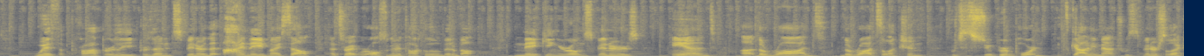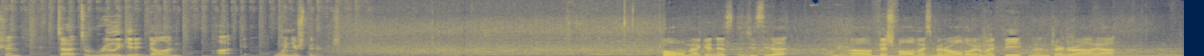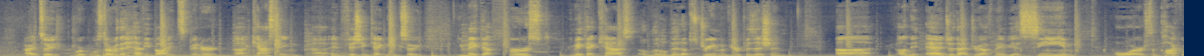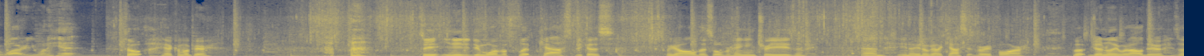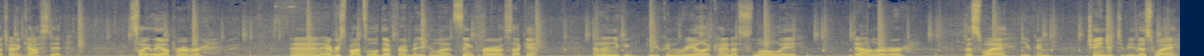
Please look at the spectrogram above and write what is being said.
with a properly presented spinner that I made myself. That's right. We're also going to talk a little bit about making your own spinners and uh, the rods, the rod selection which is super important. It's gotta be matched with spinner selection to, to really get it done uh, when you're spinner fishing. Oh my goodness, did you see that? Uh, fish followed my spinner all the way to my feet and then turned around, yeah. All right, so we'll start with a heavy bodied spinner uh, casting uh, and fishing technique. So you make that first, you make that cast a little bit upstream of your position uh, on the edge of that drift, maybe a seam or some pocket water you want to hit. So yeah, come up here. so you, you, need to do more of a flip cast because we got all this overhanging trees and and you know you don't got to cast it very far. But generally what I'll do is I'll try to cast it slightly upriver and every spot's a little different but you can let it sink for a second and then you can you can reel it kind of slowly downriver this way. You can change it to be this way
